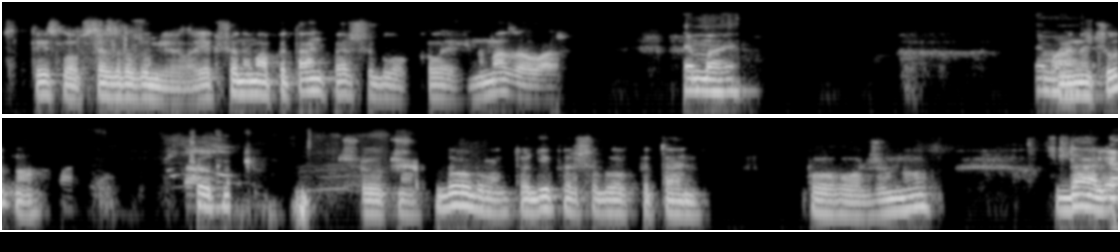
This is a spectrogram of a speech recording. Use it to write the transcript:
стисло, все зрозуміло. Якщо нема питань, перший блок, колеги, нема зауважень? Немає. Немає. Мене чутно? Чутно. Чутно. Добре, тоді перший блок питань погоджено. Далі,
